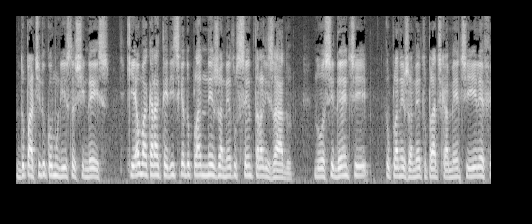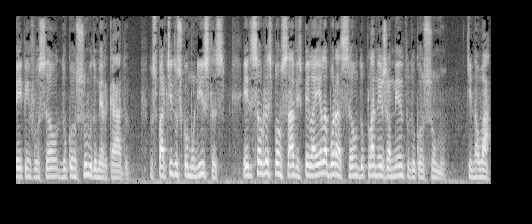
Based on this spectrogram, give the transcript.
do Partido Comunista Chinês, que é uma característica do planejamento centralizado. No Ocidente, o planejamento praticamente ele é feito em função do consumo do mercado. Os partidos comunistas, eles são responsáveis pela elaboração do planejamento do consumo, que não há.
